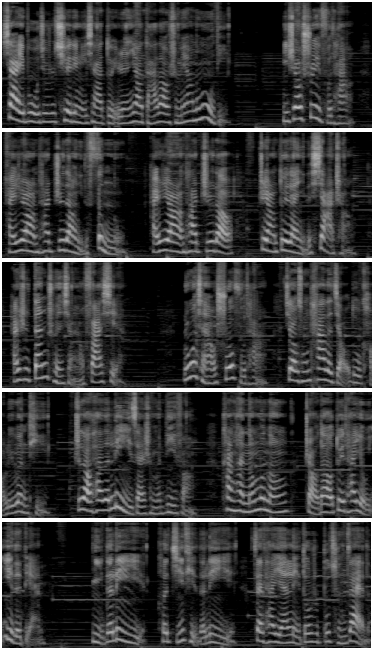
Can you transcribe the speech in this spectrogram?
下一步就是确定一下怼人要达到什么样的目的。你是要说服他，还是要让他知道你的愤怒，还是要让他知道这样对待你的下场，还是单纯想要发泄？如果想要说服他，就要从他的角度考虑问题。知道他的利益在什么地方，看看能不能找到对他有益的点。你的利益和集体的利益在他眼里都是不存在的，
